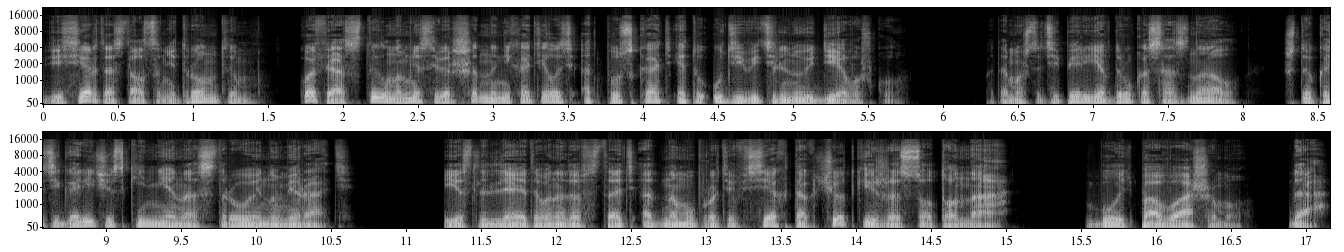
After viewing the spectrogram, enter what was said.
Десерт остался нетронутым, кофе остыл, но мне совершенно не хотелось отпускать эту удивительную девушку, потому что теперь я вдруг осознал, что категорически не настроен умирать. Если для этого надо встать одному против всех, так четкий же сотона. Будь по-вашему, да.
